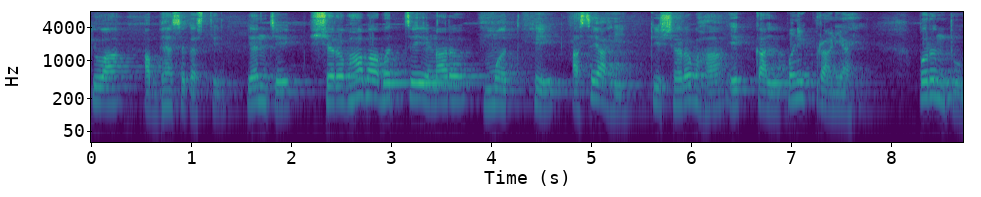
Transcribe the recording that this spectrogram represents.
किंवा अभ्यासक असतील यांचे शरभाबाबतचे येणारं मत हे असे आहे की शरभ हा एक काल्पनिक प्राणी आहे. परंतु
